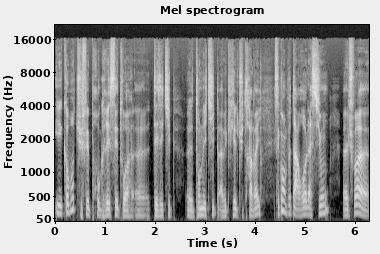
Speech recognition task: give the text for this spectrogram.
Et comment tu fais progresser, toi, euh, tes équipes, ton équipe avec laquelle tu travailles? C'est quoi un peu ta relation? Tu vois,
